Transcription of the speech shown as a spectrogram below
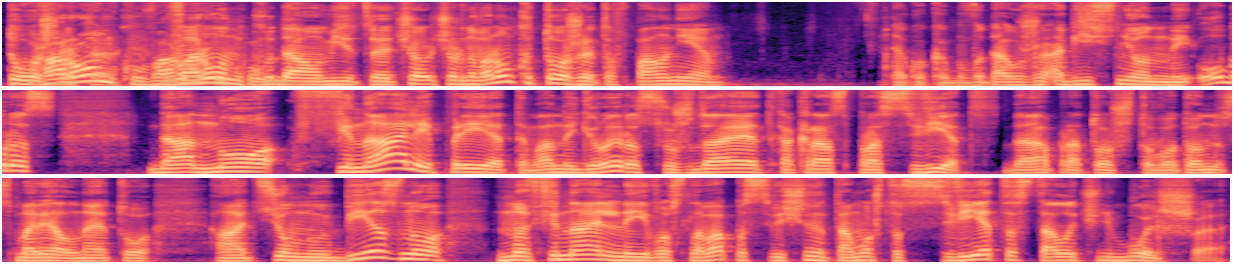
тоже воронку, это, воронку. воронку, да, он видит чер- черную воронку, тоже это вполне такой как бы вот да, уже объясненный образ, да, но в финале при этом главный герой рассуждает как раз про свет, да, про то, что вот он смотрел на эту а, темную бездну, но финальные его слова посвящены тому, что света стало чуть больше.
